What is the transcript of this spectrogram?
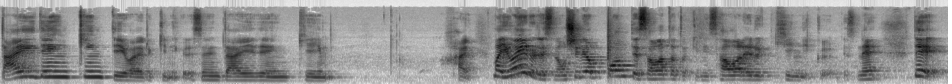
大臀筋って言われる筋肉ですね。大臀筋。はい。まあ、いわゆるですねお尻をポンって触った時に触れる筋肉ですね。で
